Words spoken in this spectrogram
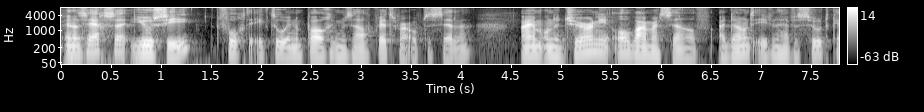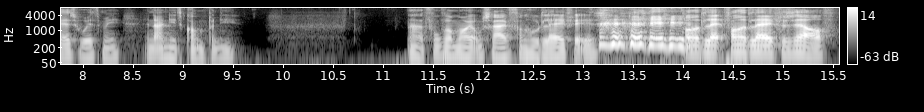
En dan zegt ze, you see, voegde ik toe in een poging mezelf kwetsbaar op te stellen. I am on a journey all by myself. I don't even have a suitcase with me and I need company. Nou, dat vond ik wel een mooie omschrijving van hoe het leven is. van, het van het leven zelf.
